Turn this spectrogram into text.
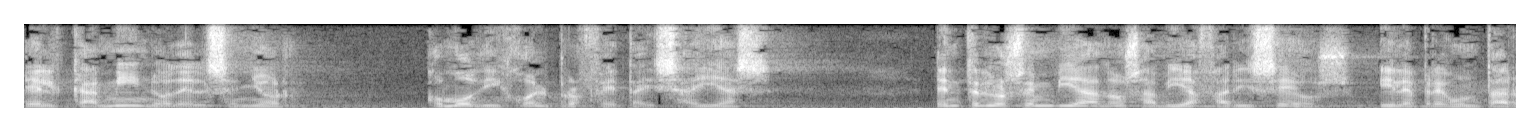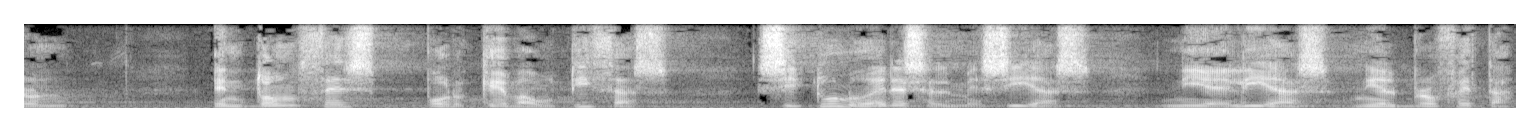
el camino del Señor, como dijo el profeta Isaías. Entre los enviados había fariseos y le preguntaron, Entonces, ¿por qué bautizas si tú no eres el Mesías, ni Elías, ni el profeta?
